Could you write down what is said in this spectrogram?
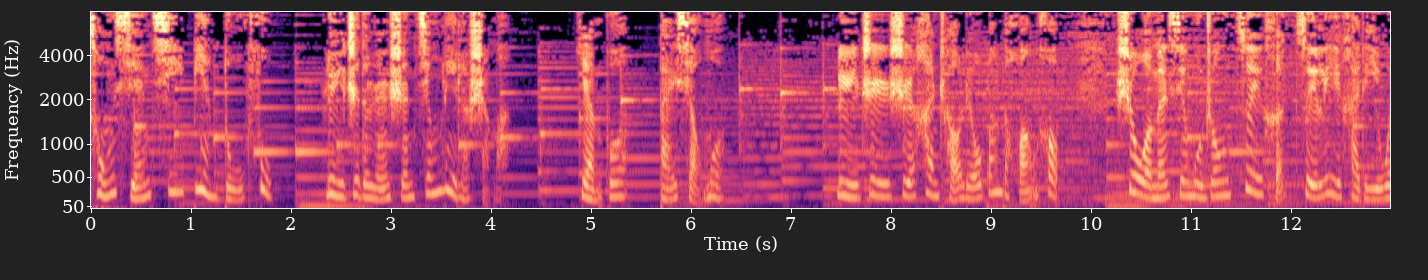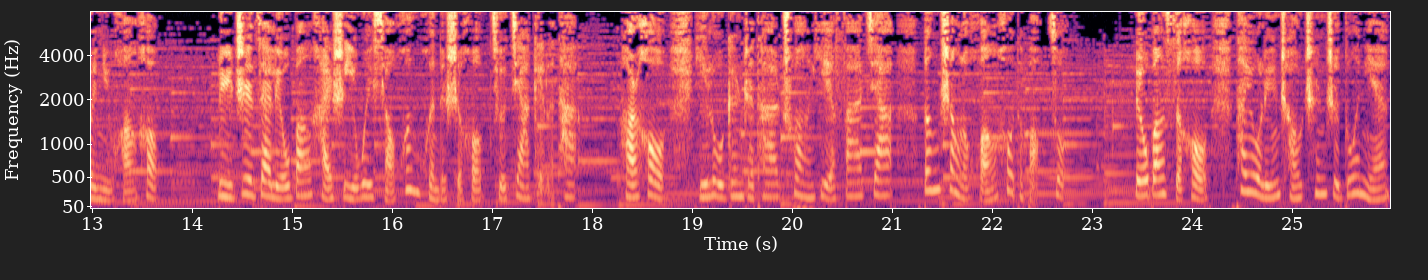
从贤妻变毒妇，吕雉的人生经历了什么？演播：白小沫。吕雉是汉朝刘邦的皇后，是我们心目中最狠、最厉害的一位女皇后。吕雉在刘邦还是一位小混混的时候就嫁给了他，而后一路跟着他创业发家，登上了皇后的宝座。刘邦死后，她又临朝称制多年，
